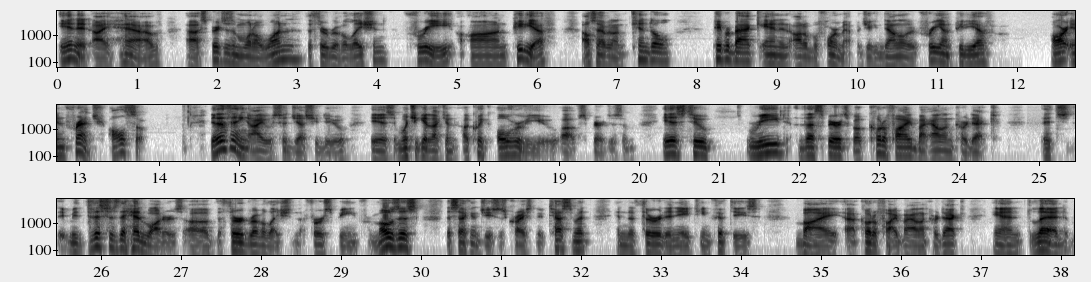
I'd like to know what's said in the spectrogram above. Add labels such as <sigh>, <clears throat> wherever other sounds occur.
In it, I have uh, Spiritism 101, The Third Revelation, free on PDF. I also have it on Kindle, paperback, and in audible format, but you can download it free on PDF or in French also. The other thing I would suggest you do is once you get like an, a quick overview of Spiritism, is to read the Spirit's book, codified by Allan Kardec it's I mean, this is the headwaters of the third revelation the first being from moses the second jesus christ new testament and the third in the 1850s by uh, codified by allan kardec and led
